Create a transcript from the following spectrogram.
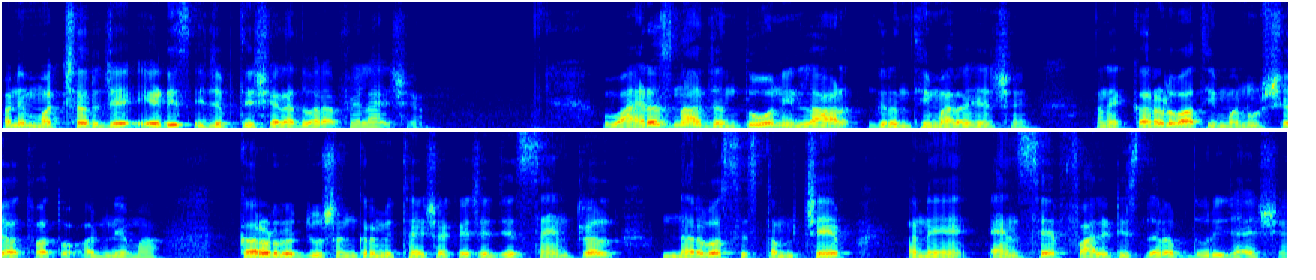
અને મચ્છર જે એડિસ ઇજિપ્તી શેરા દ્વારા ફેલાય છે. વાયરસના જંતુઓની લાળ ગ્રંથિમાં રહે છે અને કરડવાથી મનુષ્ય અથવા તો અન્યમાં કરોડરજ્જુ સંક્રમિત થઈ શકે છે, જે સેન્ટ્રલ નર્વસ સિસ્ટમ ચેપ અને એન્સેફાલિટીસ તરફ દોરી જાય છે.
